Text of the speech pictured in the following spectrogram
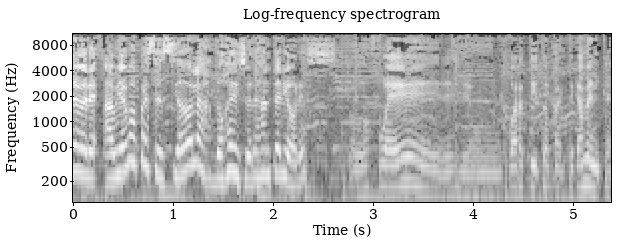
Chévere, habíamos presenciado las dos ediciones anteriores, todo fue desde un cuartito prácticamente,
